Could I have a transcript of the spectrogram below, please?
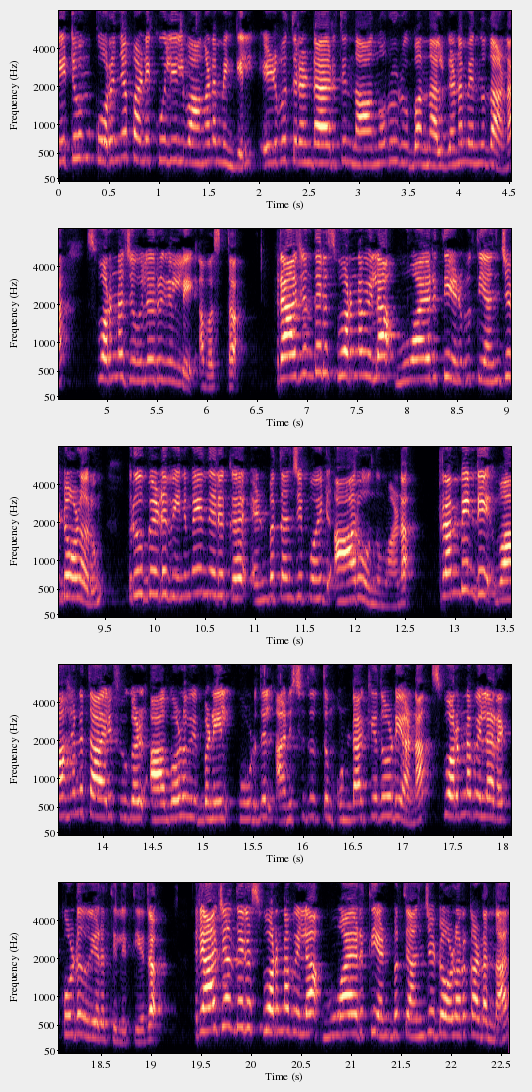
ഏറ്റവും കുറഞ്ഞ പണിക്കൂലിയിൽ വാങ്ങണമെങ്കിൽ എഴുപത്തിരണ്ടായിരത്തി നാനൂറ് രൂപ നൽകണമെന്നതാണ് സ്വർണ ജുവലറികളിലെ അവസ്ഥ. രാജ്യാന്തര സ്വർണവില മൂവായിരത്തി എഴുപത്തി അഞ്ച് ഡോളറും രൂപയുടെ വിനിമയ നിരക്ക് എൺപത്തി അഞ്ച് പോയിന്റ് ആറ് ഒന്നുമാണ്. ട്രംപിന്റെ വാഹന താരിഫുകൾ ആഗോള വിപണിയിൽ കൂടുതൽ അനിശ്ചിതത്വം ഉണ്ടാക്കിയതോടെയാണ് സ്വർണവില റെക്കോർഡ് ഉയരത്തിലെത്തിയത്. രാജ്യാന്തര സ്വർണവില മൂവായിരത്തി എൺപത്തി അഞ്ച് ഡോളർ കടന്നാൽ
